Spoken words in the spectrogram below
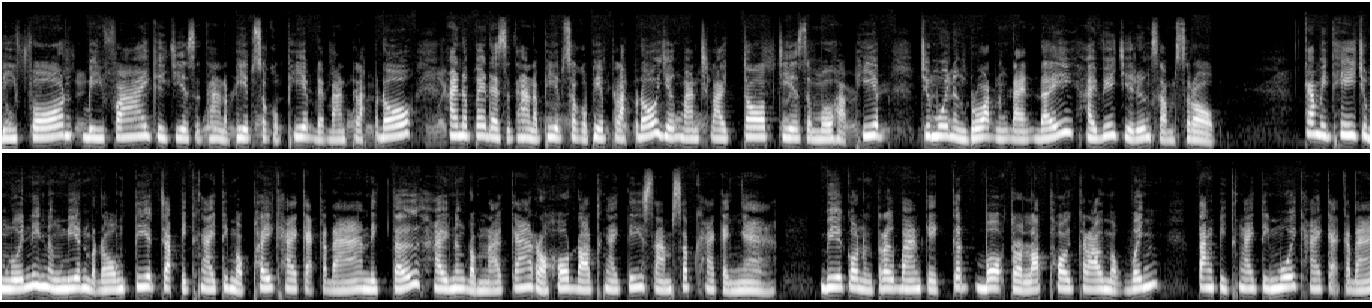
B4 B5 គឺជាស្ថានភាពសុខភាពដែលបានផ្លាស់ប្ដូរហើយនៅពេលដែលស្ថានភាពសុខភាពផ្លាស់ប្ដូរយើងបានឆ្លើយតបជាសមូហភាពជាមួយនឹងរដ្ឋនិងដែនដីហើយវាជារឿងសមស្រប កម្មវិធីជំនួយនេះនឹងមានម្ដងទៀតចាប់ពីថ្ងៃទី20ខែកក្កដានេះទៅហើយនឹងដំណើរការរហូតដល់ថ្ងៃទី30ខែកញ្ញាវាក៏នឹងត្រូវបានគេគិតបកត្រឡប់ថយក្រោយមកវិញ តាំងពីថ្ងៃទី1ខែកក្កដា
